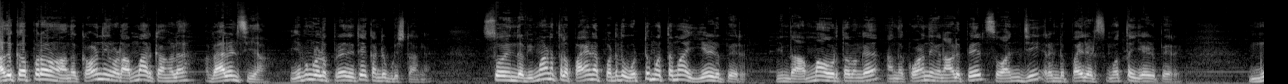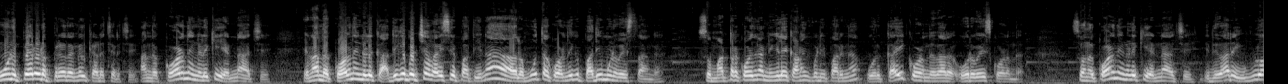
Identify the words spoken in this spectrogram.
அதுக்கப்புறம் அந்த குழந்தைங்களோட அம்மா இருக்காங்களே வேலன்சியா இவங்களோட பிரேதத்தையே கண்டுபிடிச்சிட்டாங்க. ஸோ இந்த விமானத்தில் பயணப்பட்டது ஒட்டுமொத்தமாக ஏழு பேர். இந்த அம்மா ஒருத்தவங்க அந்த குழந்தைங்க நாலு பேர் ஸோ அஞ்சு ரெண்டு பைலட்ஸ் மொத்தம் ஏழு பேர். மூணு பேரோட பிரேதங்கள் கிடச்சிருச்சு. அந்த குழந்தைங்களுக்கு என்ன ஆச்சு? ஏன்னா அந்த குழந்தைங்களுக்கு அதிகபட்ச வயசு பார்த்தீங்கன்னா அதில் மூத்த குழந்தைக்கு பதிமூணு வயசு தாங்க. ஸோ மற்ற குழந்தை நீங்களே கணக்கு பண்ணி பாருங்கள் ஒரு கை குழந்தை வேற ஒரு வயசு குழந்தை. ஸோ அந்த குழந்தைங்களுக்கு என்ன ஆச்சு? இது வேறு இவ்வளோ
